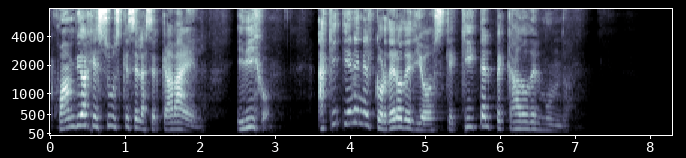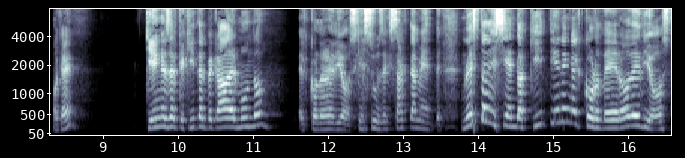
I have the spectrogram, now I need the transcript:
Juan vio a Jesús que se le acercaba a él y dijo, aquí tienen el Cordero de Dios que quita el pecado del mundo. ¿Ok? ¿Quién es el que quita el pecado del mundo? El Cordero de Dios, Jesús, exactamente. No está diciendo, aquí tienen el Cordero de Dios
